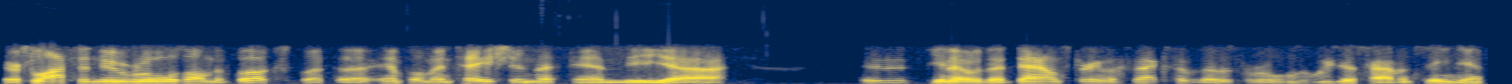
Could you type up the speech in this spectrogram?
there's lots of new rules on the books, but the implementation and the uh, you know the downstream effects of those rules we just haven't seen yet.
